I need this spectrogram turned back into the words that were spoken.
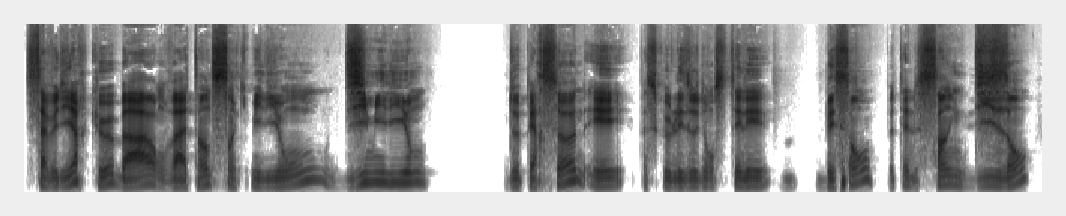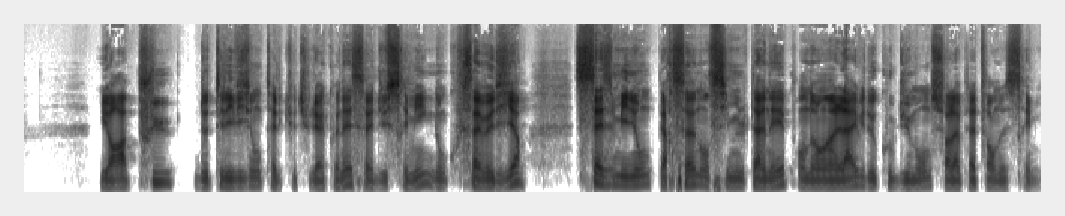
ça veut dire que bah on va atteindre 5 millions, 10 millions de personnes et parce que les audiences télé baissant, peut-être 5, 10 ans, il y aura plus de télévision telle que tu la connais, ça va être du streaming. Donc ça veut dire 16 millions de personnes en simultané pendant un live de Coupe du Monde sur la plateforme de streaming.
